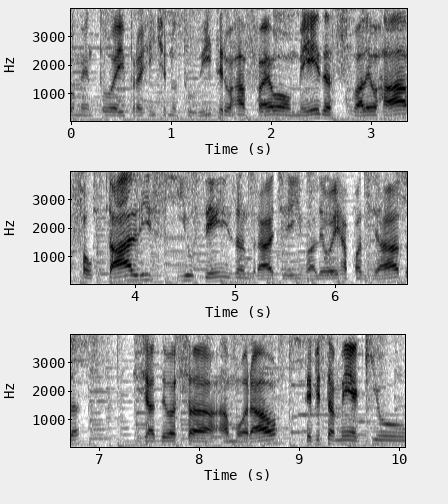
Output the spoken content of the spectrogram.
comentou aí pra gente no Twitter, o Rafael Almeida, valeu Rafa, o Thales e o Denis Andrade aí, valeu aí rapaziada, já deu essa a moral. Teve também aqui o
